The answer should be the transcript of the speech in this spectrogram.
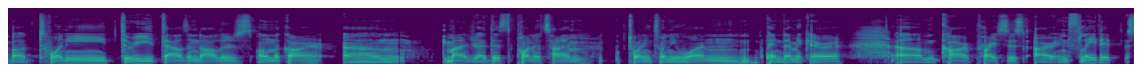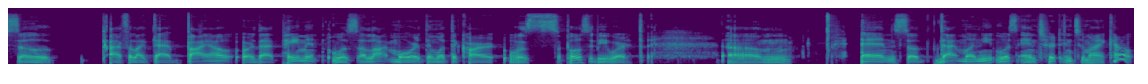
about twenty three thousand dollars on the car. Um, mind you, at this point of time, 2021 pandemic era, um, car prices are inflated. So I feel like that buyout or that payment was a lot more than what the car was supposed to be worth. Um, and so that money was entered into my account.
